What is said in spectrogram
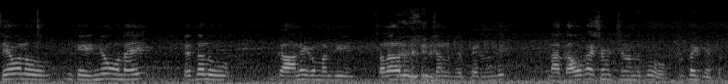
సేవలు ఇంకా ఎన్నో ఉన్నాయి. పెద్దలు ఇంకా అనేక మంది సలహాలు సూచనలు చెప్పేది ఉంది. నాకు అవకాశం ఇచ్చినందుకు కృతజ్ఞతలు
